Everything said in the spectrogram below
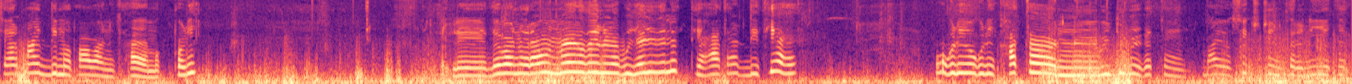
ચાર પાંચ દીમાં પાવાની થાય મગફળી. એટલે દવાનો રાઉન્ડ માર્યો તો એટલે બુજાજી નથી હાથ આઠ દી થયા હે. ઓગણી ઓગણી ખાતર ને બીજું કંઈક હતું બાયો સિક્સટીન કરીને એ કંઈક.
